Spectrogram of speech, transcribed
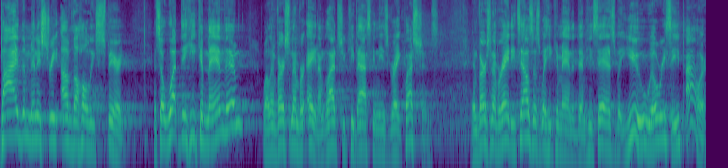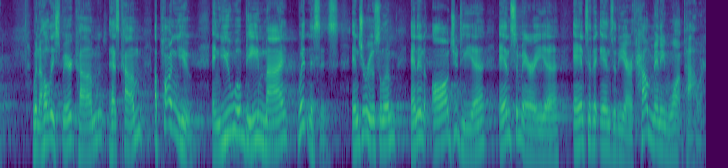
by the ministry of the Holy Spirit. And so, what did he command them? Well, in verse number eight, I'm glad you keep asking these great questions. In verse number eight, he tells us what he commanded them. He says, But you will receive power when the Holy Spirit comes, has come upon you, and you will be my witnesses in Jerusalem and in all Judea and Samaria and to the ends of the earth. How many want power?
